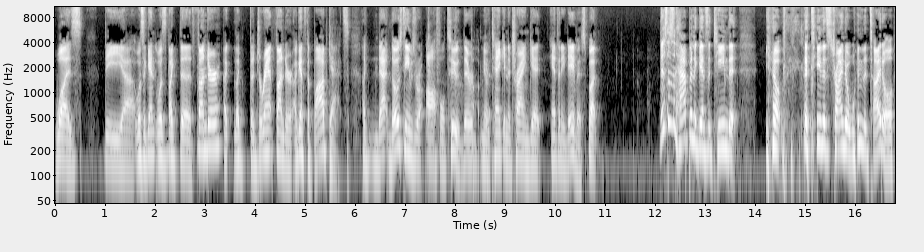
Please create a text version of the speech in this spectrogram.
was the uh, was against was like the Thunder, uh, like the Durant Thunder against the Bobcats. Like that, those teams were awful too. They're you know tanking to try and get Anthony Davis, but this doesn't happen against a team that you know, the team that's trying to win the title,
